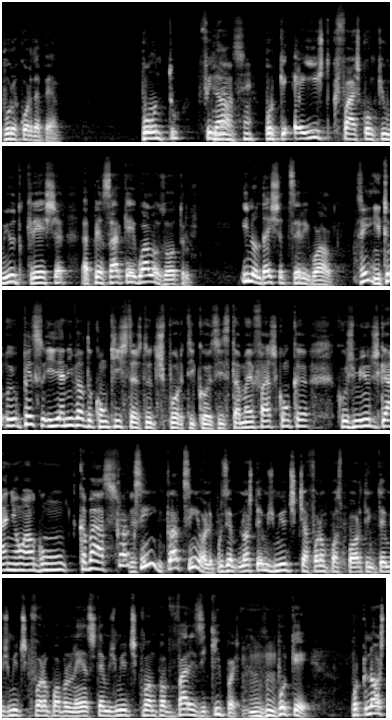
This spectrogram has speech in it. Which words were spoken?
por a cor da pele. Ponto final. Não. Porque é isto que faz com que o miúdo cresça a pensar que é igual aos outros. E não deixa de ser igual. Sim, e tu- eu penso, e a nível de conquistas de desporto e coisas, isso também faz com que, que os miúdos ganham algum cabaço. Claro que sim, claro que sim. Olha, por exemplo, nós temos miúdos que já foram para o Sporting, temos miúdos que foram para o Belenenses, temos miúdos que vão para várias equipas. Porquê? Porque nós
